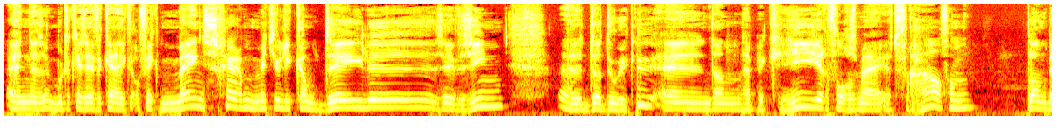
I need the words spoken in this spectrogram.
En moet ik eens even kijken of ik mijn scherm met jullie kan delen. Eens even zien. Uh, dat doe ik nu. En dan heb ik hier volgens mij het verhaal van plan B.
